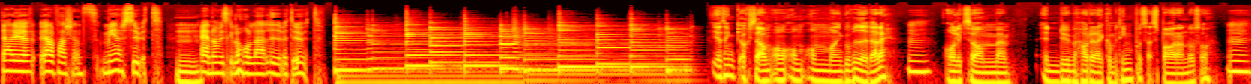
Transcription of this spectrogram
det hade ju i alla fall känts mer surt Mm. än om vi skulle hålla livet ut. Jag tänker också om, om, om man går vidare Mm, och liksom eh, du har redan kommit in på så sparande och så. mm,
